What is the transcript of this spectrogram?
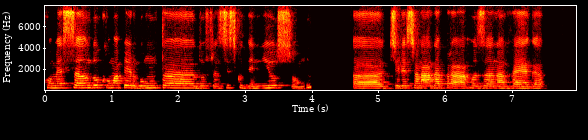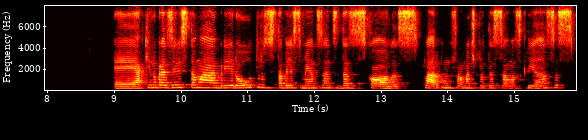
começando com uma pergunta do Francisco Denilson, uh, direcionada para Rosana Vega. É, aqui no Brasil estão a abrir outros estabelecimentos antes das escolas, claro, como forma de proteção às crianças.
